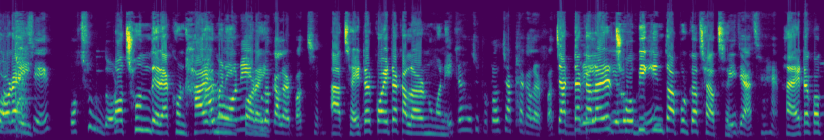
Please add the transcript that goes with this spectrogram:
কড়াই পছন্দ? পছন্দের এখন হাই আরও মানে অনেকগুলো কালার পাচ্ছেন। আচ্ছা এটার কয়টা কালার আনুমানিক এটা হচ্ছে টোটাল চারটা কালার পাচ্ছেন। চারটা কালারের ছবি কিন্তু আপুর কাছে আছে। এই যে আছে হ্যাঁ। হ্যাঁ এটা কত?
